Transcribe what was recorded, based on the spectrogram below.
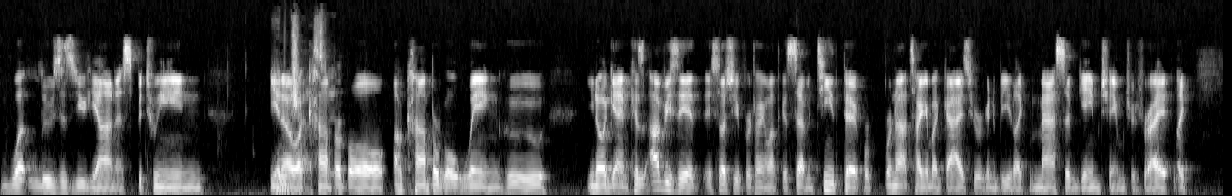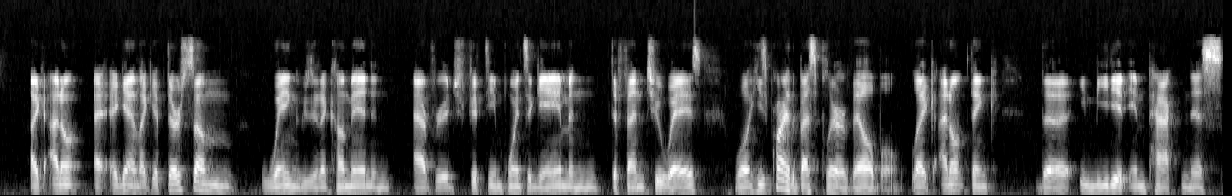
what loses you Giannis between you know a comparable a comparable wing who you know again because obviously especially if we're talking about like a 17th pick we're, we're not talking about guys who are going to be like massive game changers right like like I don't again like if there's some wing who's going to come in and average 15 points a game and defend two ways, well he's probably the best player available. Like I don't think the immediate impactness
